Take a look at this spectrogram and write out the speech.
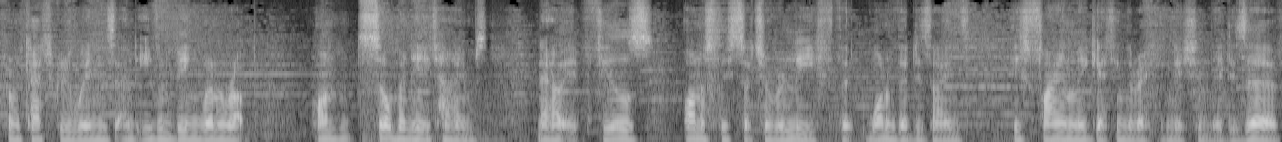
from category wins and even being runner up on so many times. Now it feels honestly such a relief that one of their designs is finally getting the recognition they deserve.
